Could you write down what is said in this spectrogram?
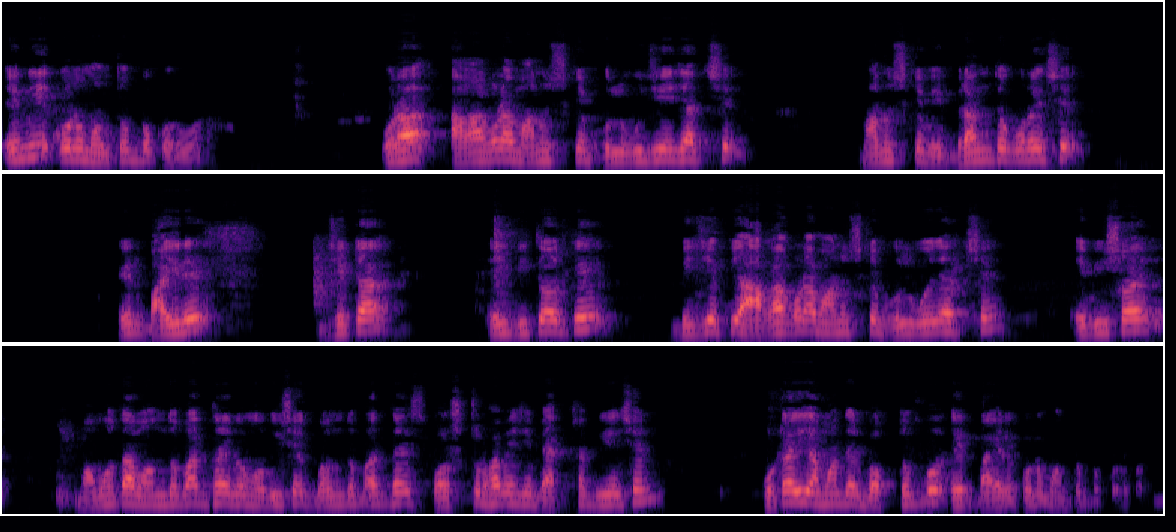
এ নিয়ে কোনো মন্তব্য করব না। ওরা আগাগোড়া মানুষকে ভুল বুঝিয়ে যাচ্ছে। মানুষকে বিভ্রান্ত করেছে। এর বাইরে যেটা এই বিতর্কে বিজেপি আগাগোড়া মানুষকে ভুল বোঝাচ্ছে এ বিষয়ে মমতা বন্দ্যোপাধ্যায় এবং অভিষেক বন্দ্যোপাধ্যায় স্পষ্টভাবে যে ব্যাখ্যা দিয়েছেন ওটাই আমাদের বক্তব্য এর বাইরে কোনো মন্তব্য করব না।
